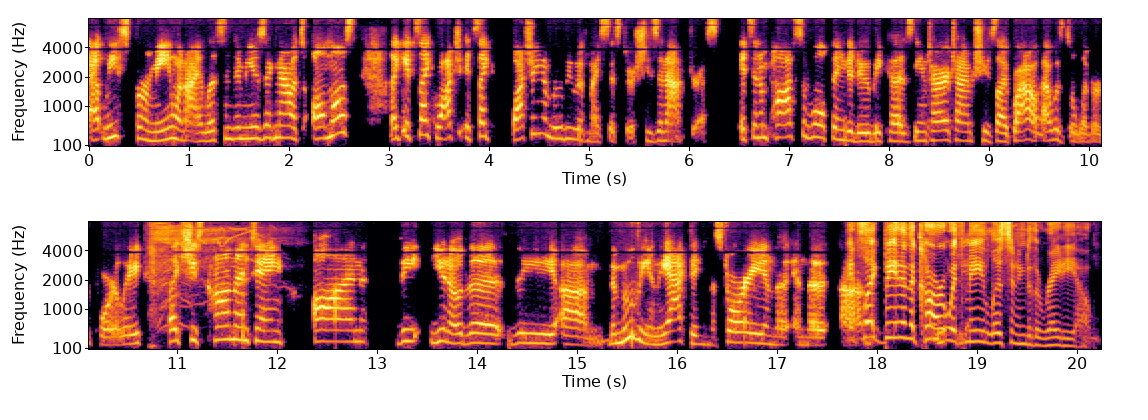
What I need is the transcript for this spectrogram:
at least for me when i listen to music now it's almost like it's like watch it's like watching a movie with my sister. She's an actress. It's an impossible thing to do because the entire time she's like wow that was delivered poorly. Like she's commenting on the you know the the um the movie and the acting the story and the and the um, it's like being in the car with me listening to the radio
